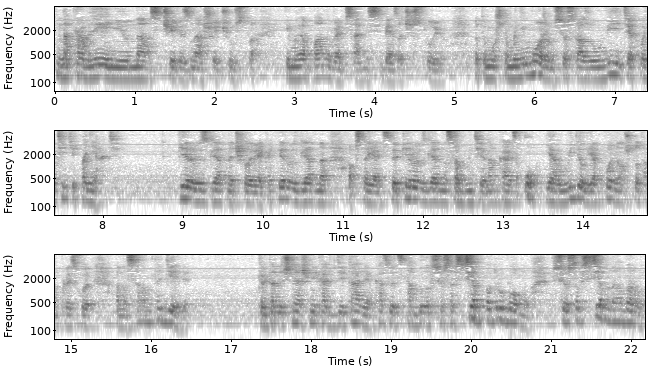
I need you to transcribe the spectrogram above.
направлению нас через наши чувства. И мы обманываем сами себя зачастую, потому что мы не можем все сразу увидеть, охватить и понять. Первый взгляд на человека, первый взгляд на обстоятельства, первый взгляд на события, нам кажется, о, я увидел, я понял, что там происходит. А на самом-то деле – когда начинаешь вникать в детали, оказывается, там было все совсем по-другому, все совсем наоборот,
